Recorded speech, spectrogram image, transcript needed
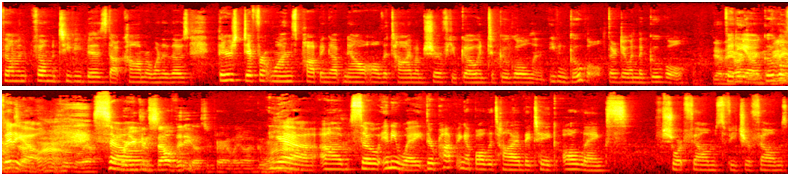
film and film and TV biz.com or one of those. There's different ones popping up now all the time. I'm sure if you go into Google and even Google, they're doing the Google. yeah, they are video, doing Google videos Video. on Wow. Google, yeah. So- or you can sell videos apparently on Google. Wow. Yeah. Um, so anyway, they're popping up all the time. They take all lengths, short films, feature films.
